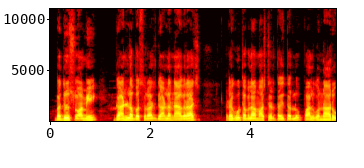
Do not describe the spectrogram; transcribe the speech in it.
భద్రుస్వామి గాండ్ల బసవరాజ్ గాండ్ల నాగరాజ్ రఘు తబలా మాస్టర్ తదితరులు పాల్గొన్నారు.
